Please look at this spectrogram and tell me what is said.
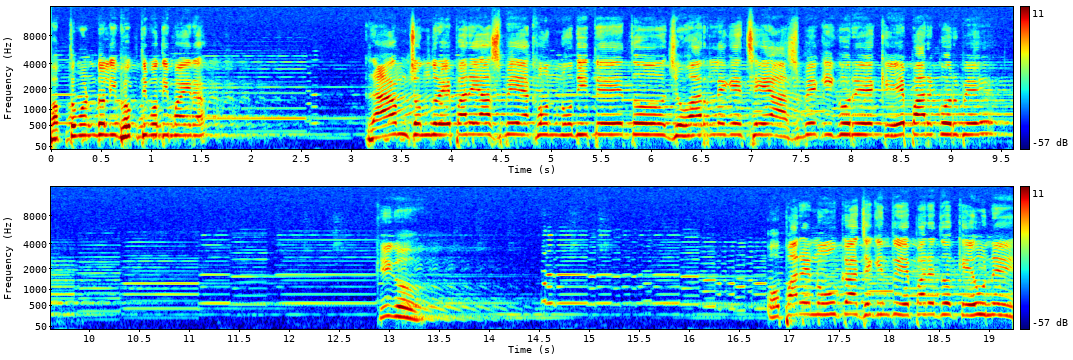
ভক্তমণ্ডলী, ভক্তিমতী মায়েরা রামচন্দ্র এপারে আসবে, এখন নদীতে তো জোয়ার লেগেছে, আসবে কি করে, কে পার করবে? কি গো? ওপারে নৌকা আছে, কিন্তু এপারে তো কেউ নেই।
